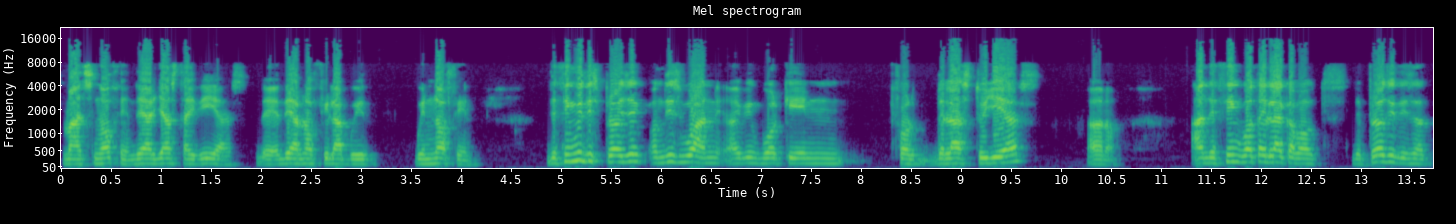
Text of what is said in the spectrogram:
much nothing. They are just ideas. They they are not filled up with with nothing. The thing with this project, on this one, I've been working for the last two years. I don't know. And the thing, what I like about the project is that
